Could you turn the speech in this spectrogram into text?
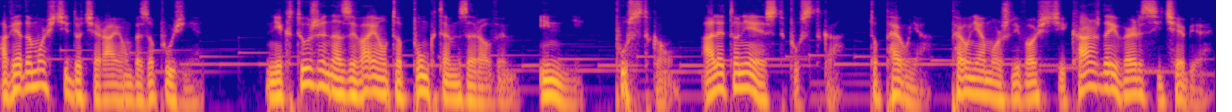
a wiadomości docierają bez opóźnień. Niektórzy nazywają to punktem zerowym, inni pustką, ale to nie jest pustka, to pełnia, pełnia możliwości każdej wersji ciebie,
